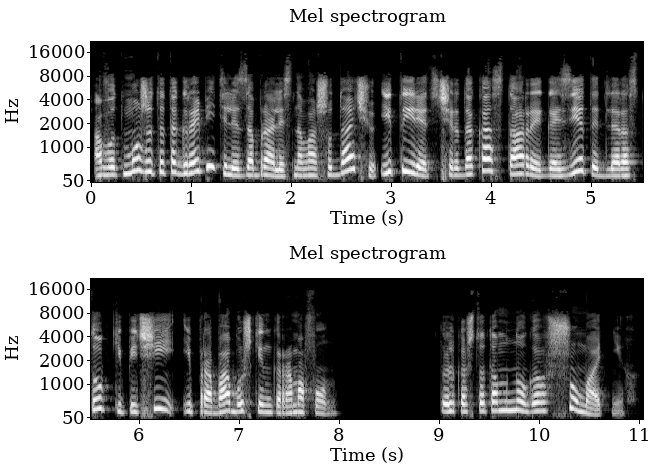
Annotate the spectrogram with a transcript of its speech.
А вот может это грабители забрались на вашу дачу и тырят с чердака старые газеты для растопки печи и прабабушкин граммофон. Только что-то много шума от них.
